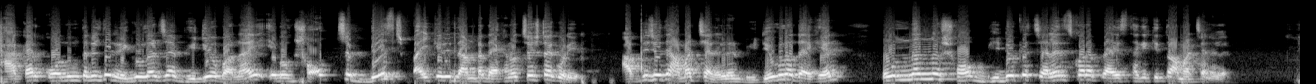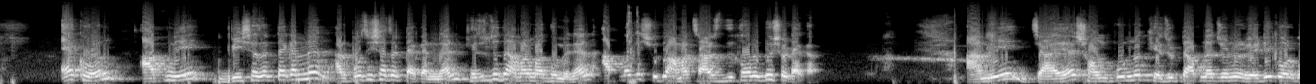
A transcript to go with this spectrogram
ঢাকার কদমতলিতে রেগুলার যা ভিডিও বানাই এবং সবচেয়ে বেস্ট পাইকারি দামটা দেখানোর চেষ্টা করি। আপনি যদি আমার চ্যানেলের ভিডিওগুলো দেখেন, অন্যান্য সব ভিডিওকে চ্যালেঞ্জ করা প্রাইস থাকে কিন্তু আমার চ্যানেলে এখন আপনি বিশ হাজার টাকা নেন আর পঁচিশ হাজার টাকার নেন, খেজুর যদি আমার মাধ্যমে নেন, আপনাকে শুধু আমার চার্জ দিতে হবে দুশো টাকা। আমি যায় সম্পূর্ণ খেজুরটা আপনার জন্য রেডি করব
